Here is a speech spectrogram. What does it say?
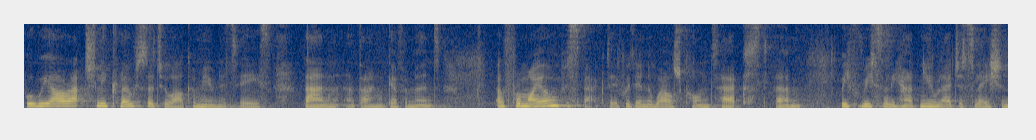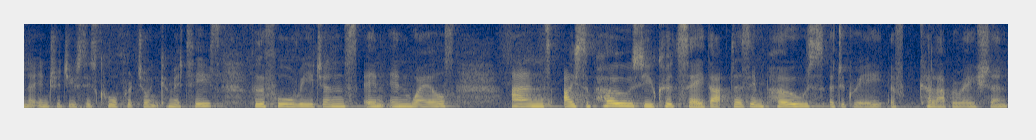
but we are actually closer to our communities than, than government. And from my own perspective, within the Welsh context, um, we've recently had new legislation that introduces corporate joint committees for the four regions in, in Wales. And I suppose you could say that does impose a degree of collaboration.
